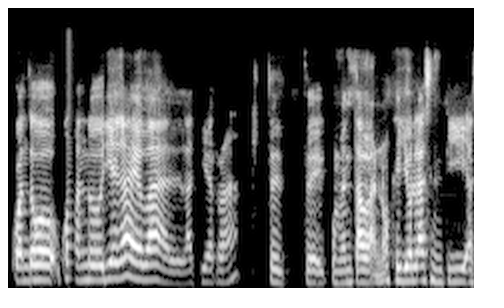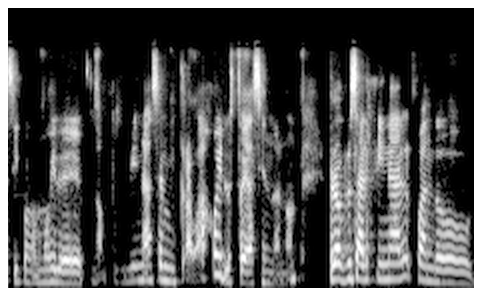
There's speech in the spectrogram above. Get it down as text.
cuando, cuando llega Eva a la Tierra, te, te, comentaba, ¿no? Que yo la sentí así como muy de, no, pues vine a hacer mi trabajo y lo estoy haciendo, ¿no? Pero pues al final, cuando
